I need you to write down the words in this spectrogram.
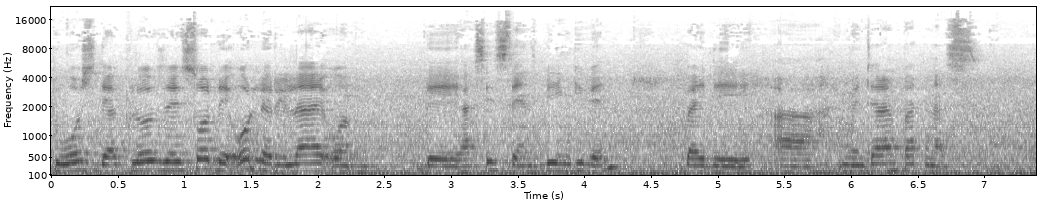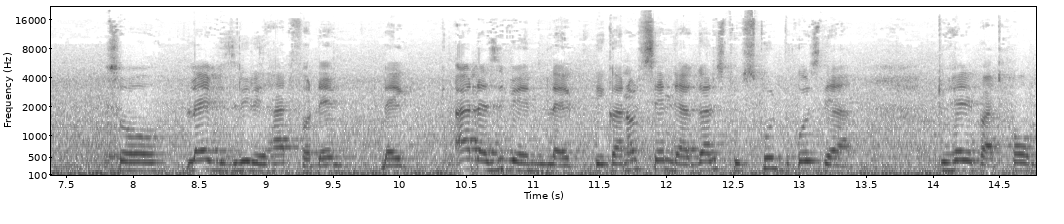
to wash their clothes. So they only rely on the assistance being given by the uh, humanitarian partners. So life is really hard for them. Like others even like they cannot send their girls to school because they are to help at home,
